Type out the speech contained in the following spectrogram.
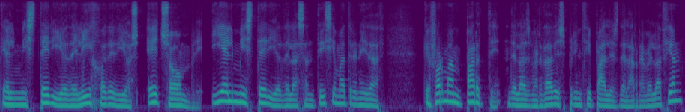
que el misterio del Hijo de Dios hecho hombre y el misterio de la Santísima Trinidad, que forman parte de las verdades principales de la revelación,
